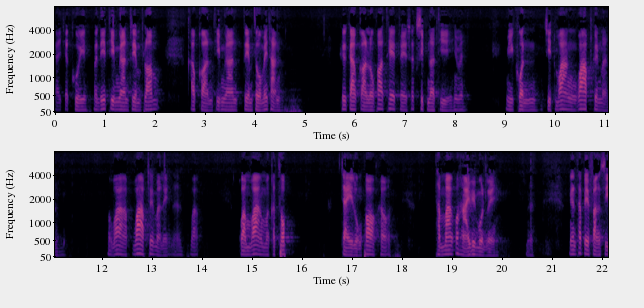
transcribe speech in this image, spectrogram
ใครจะคุย วันนี้ทีมงานเตรียมพร้อมคราวก่อนทีมงานเตรียมตัวไม่ทัน คือคราวก่อนหลวงพ่อเทศไปสักสิบนาทีใช่ไหมมีคนจิตว่างวาบขึ้นมาว่าวาบขึ้นมาเลยนะวาความว่างมากระทบใจหลวงพ่อเขาธรรมะก็หายไปหมดเลยนะงั้นถ้าไปฟังซี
